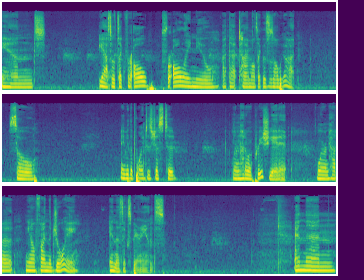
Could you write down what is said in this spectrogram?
And yeah, so it's like for all for all I knew at that time, I was like this is all we got. So maybe the point is just to learn how to appreciate it, learn how to, you know, find the joy in this experience. And then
